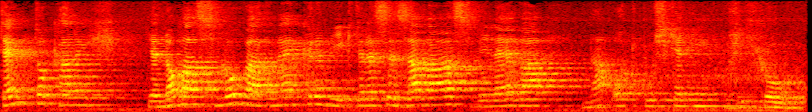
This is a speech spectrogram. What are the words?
tento kalich je nová smlouva v mé krvi, které se za vás vylévá na odpuštění hříchů.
